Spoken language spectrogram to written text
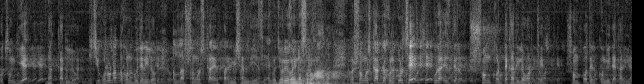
প্রথম গিয়ে ধাক্কা দিল। কিছু হলো না, তখন বুঝে নিল আল্লাহ সংস্কারের পারমিশন দিয়েছে। একবার জোরে হয় না সুবহান এবার সংস্কার যখন করছে পুরা এসদের সংকট দেখা দিল অর্থের, সম্পদের কমি দেখা দিল।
